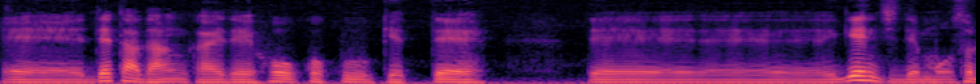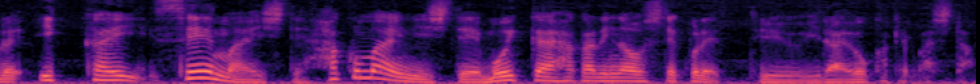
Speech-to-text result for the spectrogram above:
えー、出た段階で報告受けて、で、現地でもそれ一回精米して、白米にしてもう一回測り直してくれっていう依頼をかけました。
